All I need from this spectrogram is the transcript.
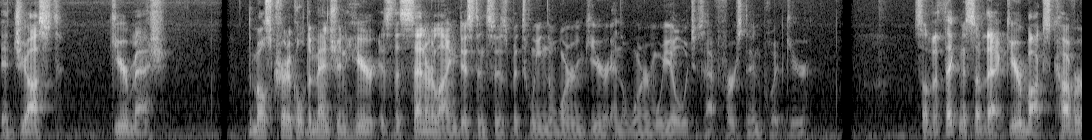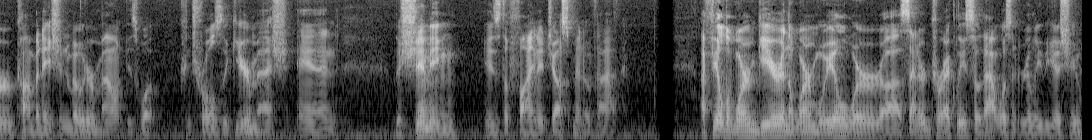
adjust gear mesh. The most critical dimension here is the center line distances between the worm gear and the worm wheel, which is that first input gear. So the thickness of that gearbox cover combination motor mount is what controls the gear mesh and the shimming is the fine adjustment of that. I feel the worm gear and the worm wheel were uh, centered correctly, so that wasn't really the issue.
